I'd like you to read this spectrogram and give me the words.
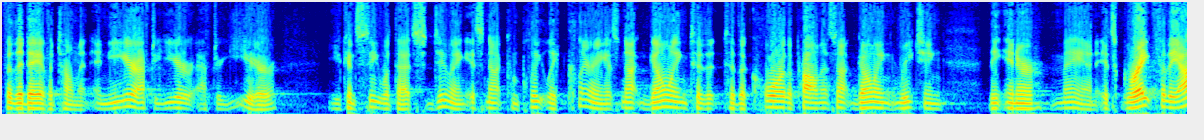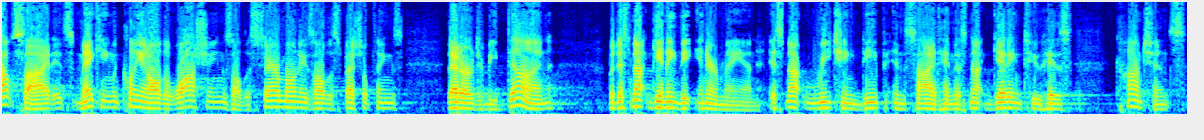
for the Day of Atonement. And year after year after year, you can see what that's doing. It's not completely clearing. It's not going to the, to the core of the problem. It's not going, reaching the inner man. It's great for the outside. It's making clean all the washings, all the ceremonies, all the special things that are to be done, but it's not getting the inner man. It's not reaching deep inside him. It's not getting to his conscience.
